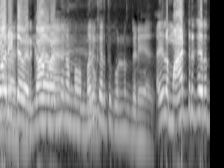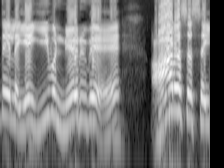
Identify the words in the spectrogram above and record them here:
போரிட்டவர். இதுல வந்து நம்ம மறுக்கிறதுக்கு ஒண்ணும் கிடையாது. அதுல மாற்று கருத்தே இல்லை. ஏன்? ஈவன் நேருவே ஆர்எஸ்எஸ்ஐ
